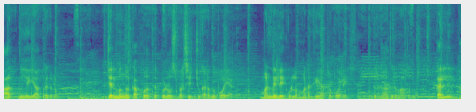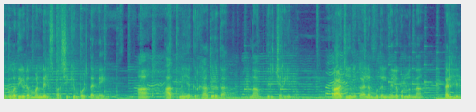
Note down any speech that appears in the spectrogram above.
ആത്മീയ യാത്രകളും ജന്മങ്ങൾക്കപ്പുറത്തെപ്പോഴോ സ്പർശിച്ചു കടന്നുപോയ മണ്ണിലേക്കുള്ള മടക്കയാത്ര പോലെ ഗൃഹാതുരമാകുന്നു. കല്ലിൽ ഭഗവതിയുടെ മണ്ണിൽ സ്പർശിക്കുമ്പോൾ തന്നെ ആ ആത്മീയ ഗൃഹാതുരത നാം തിരിച്ചറിയുന്നു. പ്രാചീന കാലം മുതൽ നിലകൊള്ളുന്ന കല്ലിൽ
